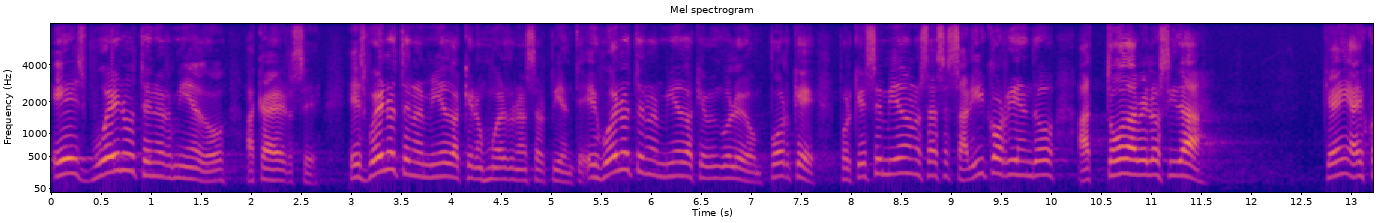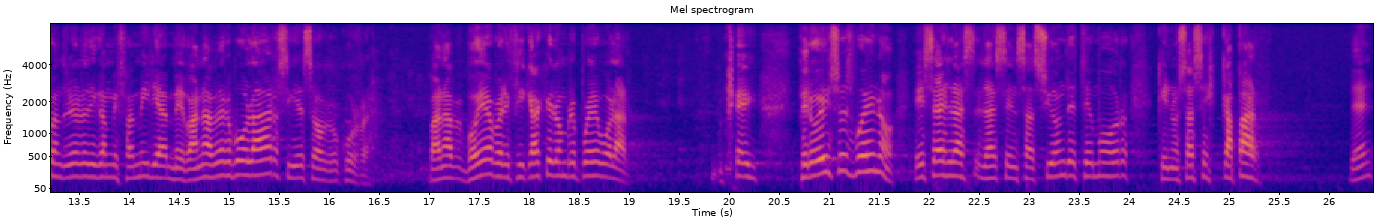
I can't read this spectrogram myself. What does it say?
es bueno tener miedo a caerse. Es bueno tener miedo a que nos muerda una serpiente. Es bueno tener miedo a que venga un león. ¿Por qué? Porque ese miedo nos hace salir corriendo a toda velocidad. Ahí es cuando yo le digo a mi familia, me van a ver volar si eso ocurra. Van voy a verificar que el hombre puede volar. Pero eso es bueno, esa es la, sensación de temor que nos hace escapar. ¿Ven?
